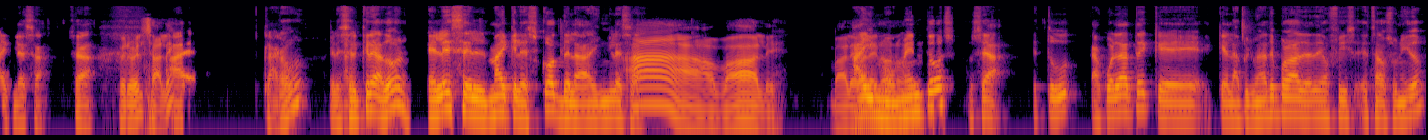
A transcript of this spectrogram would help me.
La inglesa. O sea, Pero él sale. claro, él es el creador. Él es el Michael Scott de la inglesa. Ah, vale. hay momentos, o sea, tú acuérdate que, que la primera temporada de The Office Estados Unidos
